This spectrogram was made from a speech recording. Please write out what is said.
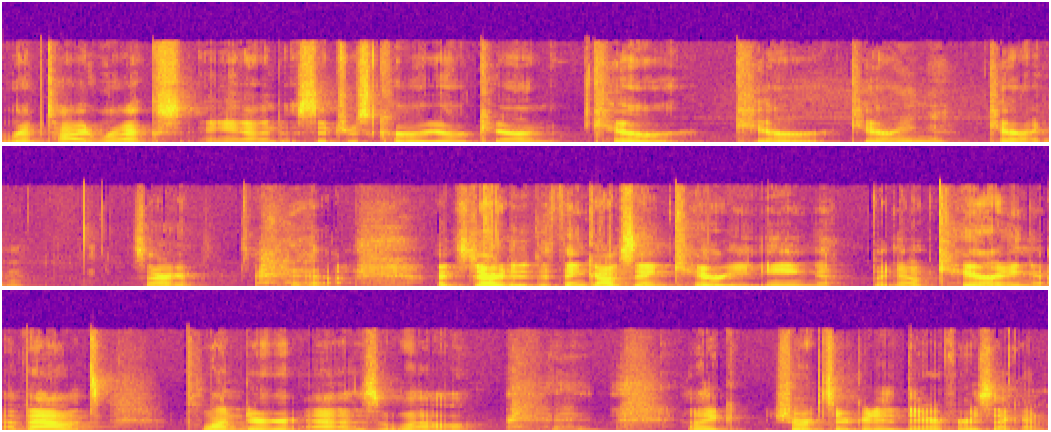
Riptide Rex and Citrus Courier, Karen, care, care, caring, caring. Sorry, I'd started to think I was saying carrying, but no, caring about plunder as well. Like short circuited there for a second.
